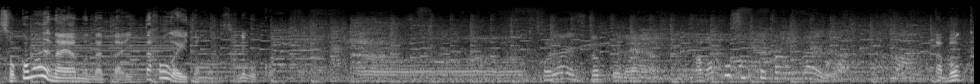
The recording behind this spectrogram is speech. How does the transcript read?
そこまで悩むんだったら行った方がいいと思うんですよね僕は。とりあえずちょっとねタバコ吸って考えるわ。あ僕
